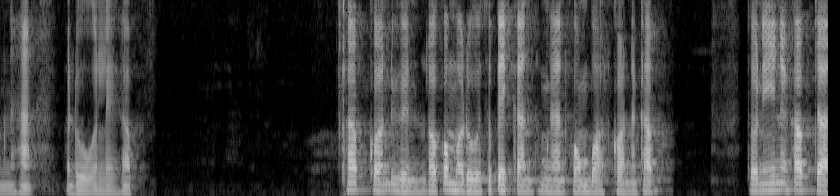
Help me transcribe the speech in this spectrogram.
ำนะฮะมาดูกันเลยครับ ครับก่อนอื่นเราก็มาดูสเปคการทำงานของบอร์ดก่อนนะครับ ตัวนี้นะครับจะ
